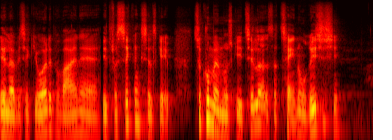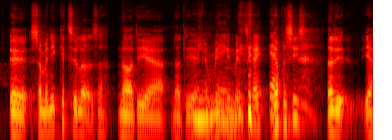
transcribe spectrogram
eller hvis jeg gjorde det på vegne af et forsikringsselskab, så kunne man måske tillade sig at tage nogle risici, øh, som man ikke kan tillade sig, når det er, når det er Mine almindelige penge. mennesker. Ikke? Ja. ja. præcis. Når det, ja,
